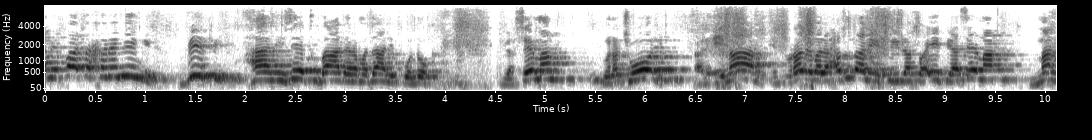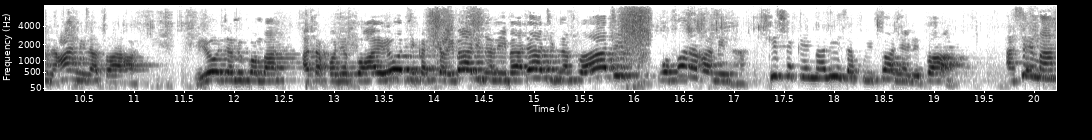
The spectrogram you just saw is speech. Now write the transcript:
amepata kheri nyingi. Vipi hali zetu baada ya Ramadhani kuondoka yasema mwanachuoni al-Imam Ibn Rajab al-Hanbali fi dhaifi yasema man amila ta'a yote ni kwamba atafanya toa yote katika ibadi na ibadati na toaati wa faragha minha. Kisha kaimaliza kuifanya ile toa asema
